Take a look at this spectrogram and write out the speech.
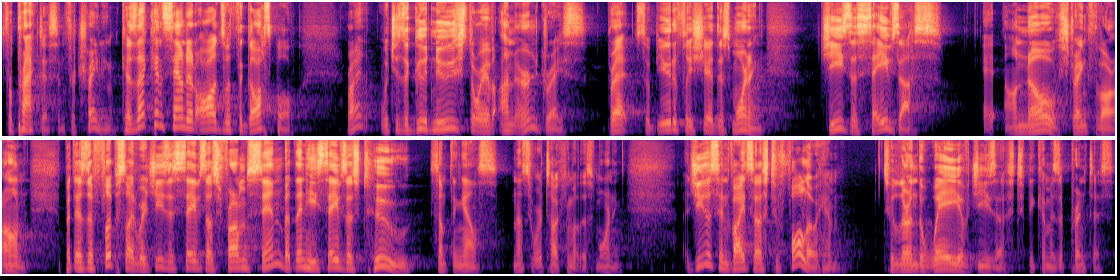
for practice and for training, because that can sound at odds with the gospel, right? Which is a good news story of unearned grace. Brett so beautifully shared this morning. Jesus saves us eh, on no strength of our own. But there's a flip side where Jesus saves us from sin, but then he saves us to something else. And that's what we're talking about this morning. Jesus invites us to follow him, to learn the way of Jesus, to become his apprentice.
